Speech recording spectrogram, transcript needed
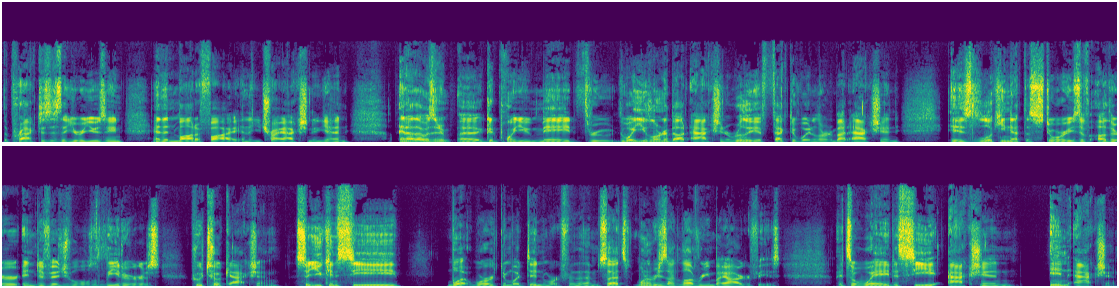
the practices that you're using, and then modify, and then you try action again. And I thought was a good point you made through the way you learn about action. A really effective way to learn about action is looking at the stories of other individuals, leaders who took action, so you can see what worked and what didn't work for them. So that's one of the reasons I love reading biographies. It's a way to see action in action.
